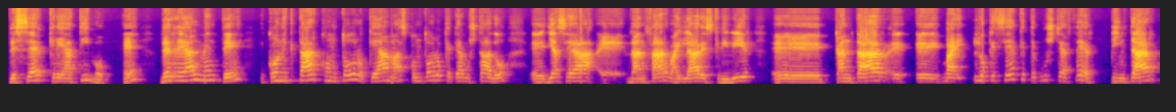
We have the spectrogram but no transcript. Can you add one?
de ser creativo, ¿eh? de realmente conectar con todo lo que amas, con todo lo que te ha gustado, eh, ya sea eh, danzar, bailar, escribir, cantar, lo que sea que te guste hacer, pintar,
